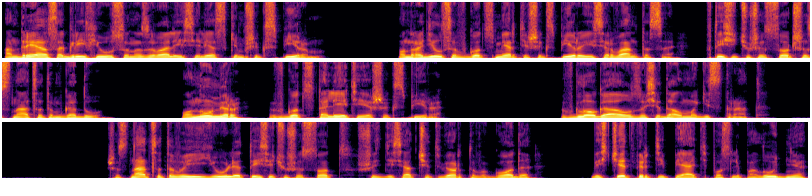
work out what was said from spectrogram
Андреаса Грифиуса называли селесским Шекспиром. Он родился в год смерти Шекспира и Сервантеса в 1616 году. Он умер в год столетия Шекспира. В Глогау заседал магистрат. 16 июля 1664 года, без четверти пять после полудня,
